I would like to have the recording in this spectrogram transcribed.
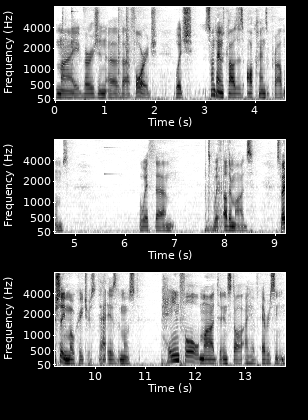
my version of uh, Forge, which sometimes causes all kinds of problems with um, with other mods, especially Mo Creatures. That is the most painful mod to install I have ever seen.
